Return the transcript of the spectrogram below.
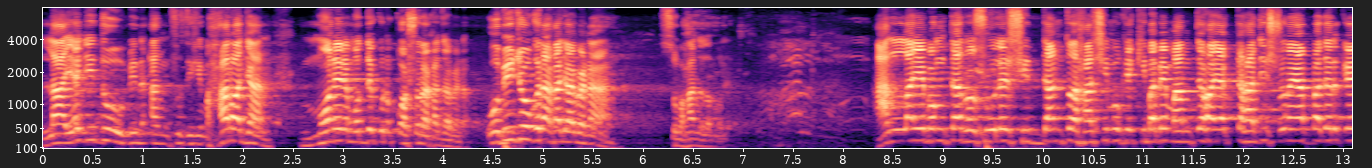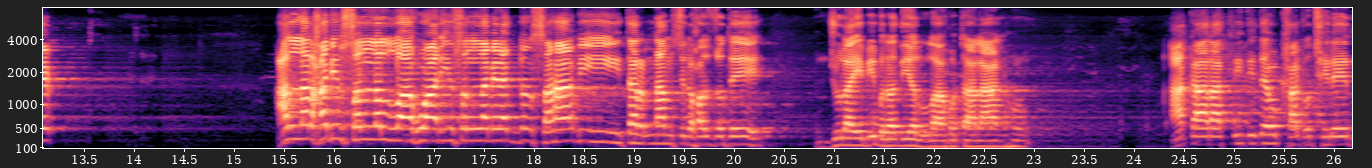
লা ইয়াজিদু মিন আনফুসিহিম হারাজান, মনের মধ্যে কোনো কষ্ট রাখা যাবে না, অভিযোগ রাখা যাবে না, সুবহানাল্লাহ বলে আল্লাহ এবং তার রসুলের সিদ্ধান্ত হাসি মুখে কীভাবে মানতে হয় একটা হাদিস শোনায় আপনাদেরকে। আল্লাহর হাবিব সাল্লাল্লাহু আলাইহি সাল্লামের একজন সাহাবী, তার নাম ছিল হযরতে জুলাইবিব রাদিয়াল্লাহু তাআলা আনহু। আকার আকৃতিতেও খাটো ছিলেন,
